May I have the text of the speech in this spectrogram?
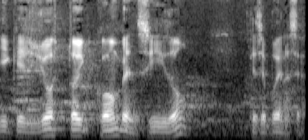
y que yo estoy convencido que se pueden hacer.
